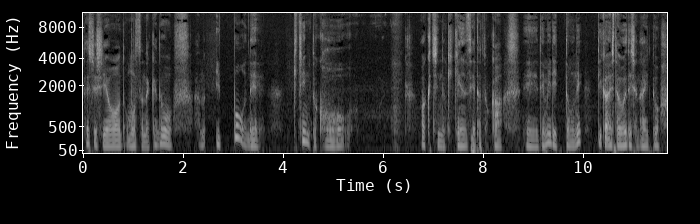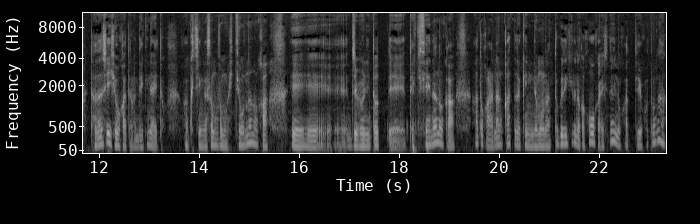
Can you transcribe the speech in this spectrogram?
接種しようと思ってたんだけどあの一方できちんとこうワクチンの危険性だとか、えー、デメリットをね理解した上でじゃないと正しい評価ってのはできないと。ワクチンがそもそも必要なのか、えー、自分にとって適正なのか後から何かあった時にでも納得できるのか後悔しないのかっていうことが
